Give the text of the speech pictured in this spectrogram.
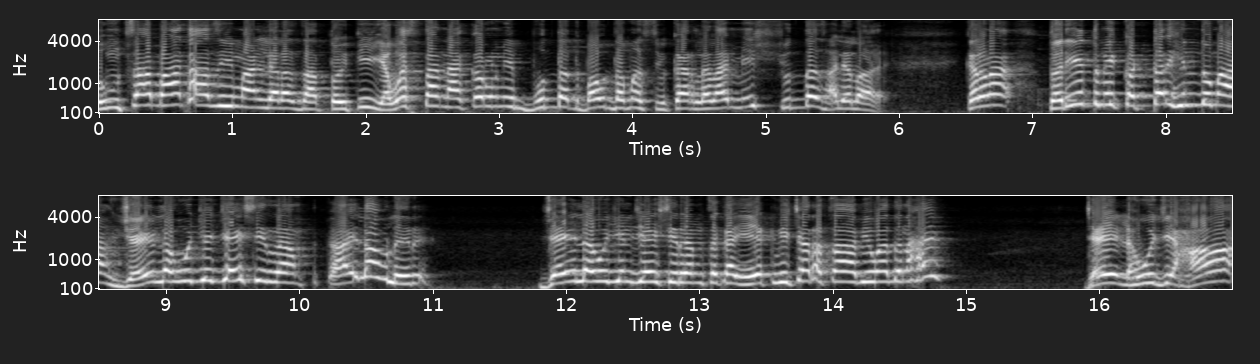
तुमचा बाट आजही मानलेला जातोय. ती व्यवस्था नाकारून मी बुद्ध बौद्ध धर्म स्वीकारलेला आहे. मी शुद्ध झालेलो आहे. कारण तरी तुम्ही कट्टर हिंदू मांग. जय लहूजी जय श्रीराम. काय लावलंय रे? जय लहूजी जय श्रीरामचं काय एक विचाराचा अभिवादन आहे? जय लहूजी हा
